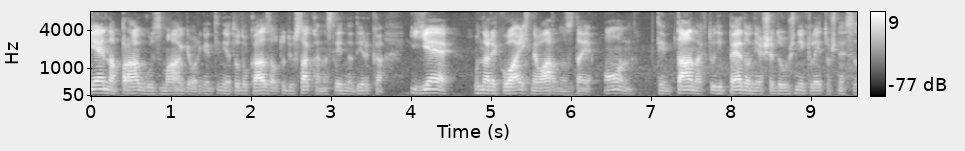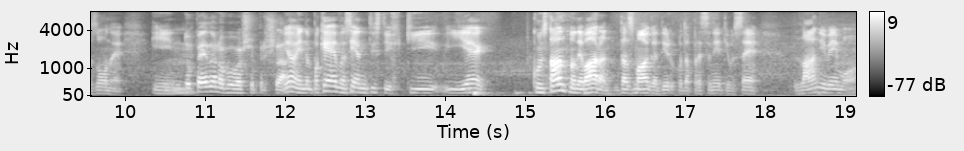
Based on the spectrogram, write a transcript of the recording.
je na pragu zmage v Argentini, je to dokazal, tudi vsaka naslednja dirka je v narekovajih nevarnost, da je on, tem Tanak, tudi Pedon je še dolžnik letošnje sezone. In, Do Pedona bova še prišla. ja, in ampak je eden tistih, ki je konstantno nevaren, da zmaga dirko, da preseneti vse. Lani vemo,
